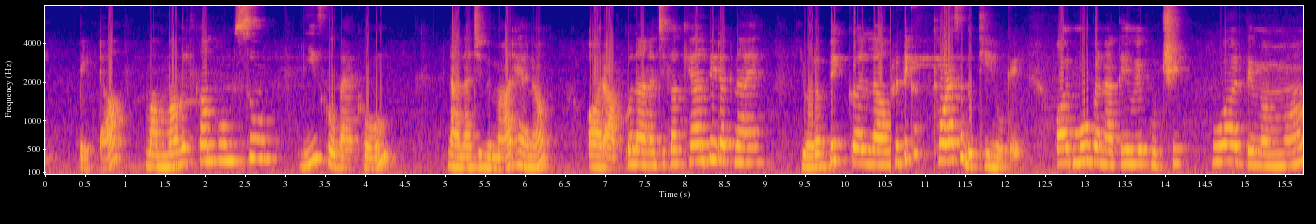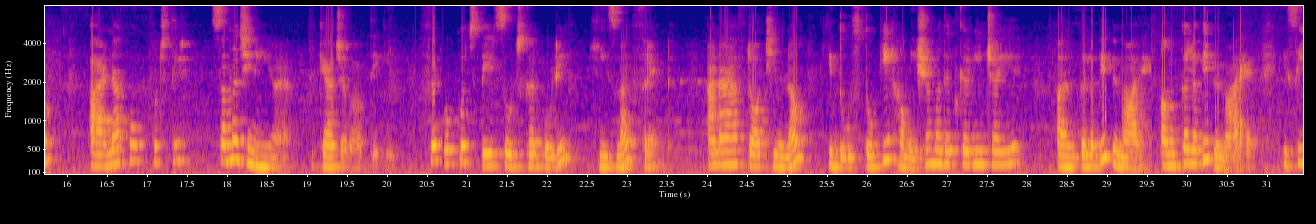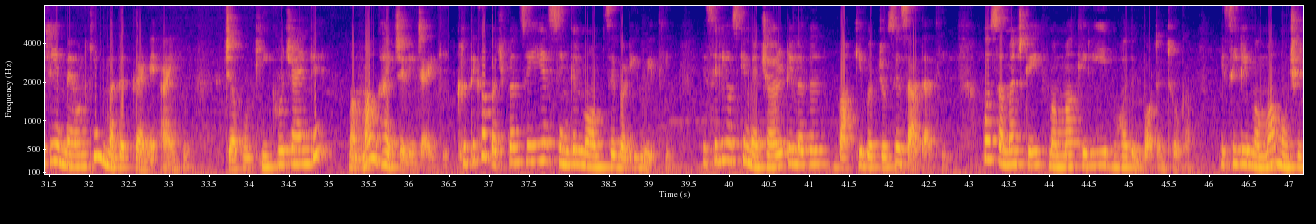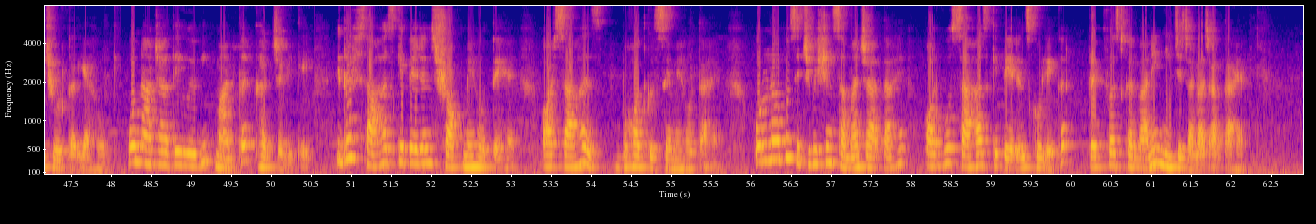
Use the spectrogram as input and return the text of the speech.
बेटा, mama will come home soon please go back home नाना जी बीमार है ना? और आपको नाना जी का ख्याल भी रखना है। You are a big girl now Kritika थोड़ा सा दुखी हो गई और मुँह बनाते हुए पूछी हुआ दे मम्मा? आरना को कुछ देर समझ ही नहीं आया क्या जवाब देगी। फिर वो कुछ देर सोचकर बोली he is my friend and I have taught you ना कि दोस्तों की हमेशा मदद करनी चाहिए। अंकल अभी बीमार है, अंकल अभी बीमार है, इसीलिए मैं उनकी मदद करने आई हूँ। जब वो ठीक हो जाएँगे, मम्मा घर चली जाएगी। कृतिका बचपन से ही सिंगल मॉम से बड़ी हुई थी, इसीलिए उसकी मेचोरिटी लेवल बाकी बच्चों से ज़्यादा थी। वो समझ गई मम्मा के लिए बहुत इम्पोर्टेंट होगा। इसीलिए मम्मा मुझे छोड़ कर यह होगी। वो ना चाहते हुए भी मानकर घर चली गई। इधर साहस के पेरेंट्स शॉक में होते हैं और साहस बहुत गुस्से में होता है। कोरोना वो सिचुएशन समझ आता है और वो साहस के पेरेंट्स को लेकर ब्रेकफास्ट करवाने नीचे चला जाता है।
